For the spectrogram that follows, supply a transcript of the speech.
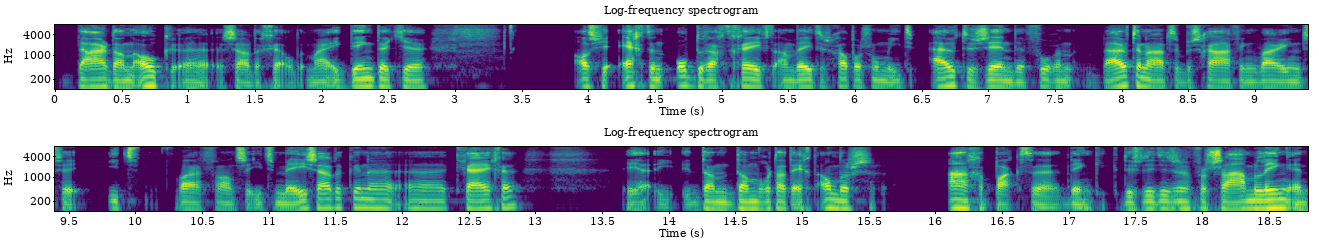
daar dan ook eh, zouden gelden. Maar ik denk dat je, als je echt een opdracht geeft aan wetenschappers om iets uit te zenden voor een buitenaardse beschaving waarin ze iets, waarvan ze iets mee zouden kunnen eh, krijgen, ja, dan, dan wordt dat echt anders aangepakt, eh, denk ik. Dus dit is een verzameling. En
